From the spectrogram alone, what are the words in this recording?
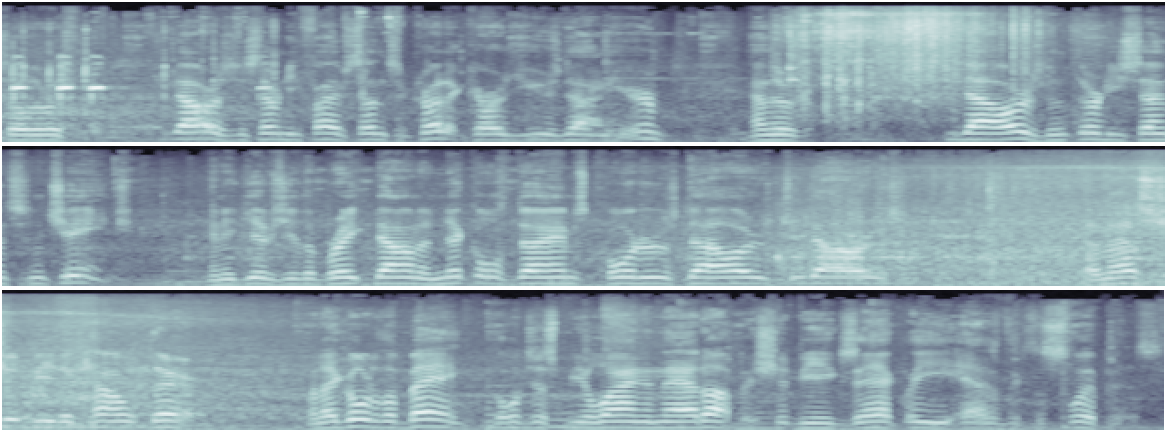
So there was $2.75 of credit cards used on here, and there's $2.30 in change. And it gives you the breakdown of nickels, dimes, quarters, dollars, $2, and that should be the count there. When I go to the bank, they'll just be lining that up. It should be exactly as the slip is.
